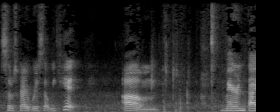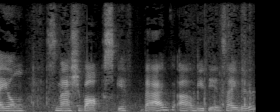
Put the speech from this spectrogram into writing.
subscribers that we hit. Um, meron tayong Smashbox gift bag, uh, Beauty Insider.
